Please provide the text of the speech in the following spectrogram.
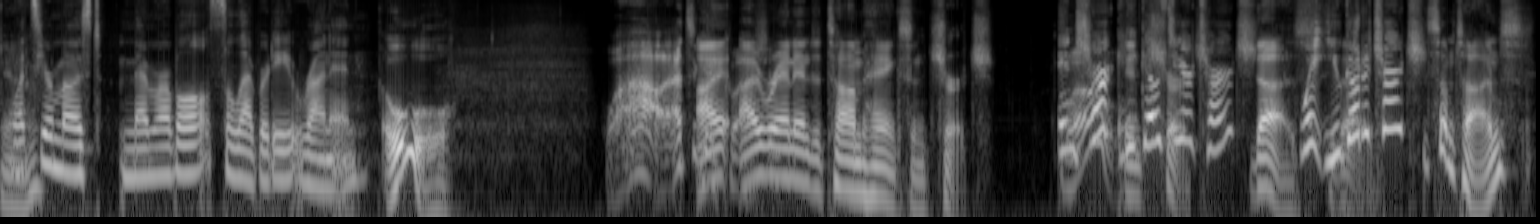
Yeah. what's your most memorable celebrity run in? Ooh. Wow, that's a good I, I ran into Tom Hanks in church. In Whoa. church? He In goes to your church? Does. Wait, you go to church? Sometimes.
